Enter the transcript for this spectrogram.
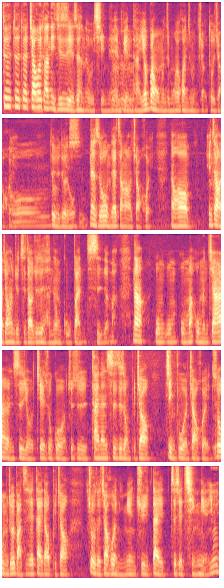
对对对，教会团体其实也是很恶心的、嗯很变态，要不然我们怎么会换这么教多教会？哦，对不对那时候我们在长老教会，然后因为长老教会你就知道，就是很那种古板式的嘛。那我我我们我们家人是有接触过，就是台南市这种比较进步的教会，所以我们就会把这些带到比较旧的教会里面去带这些青年，因为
